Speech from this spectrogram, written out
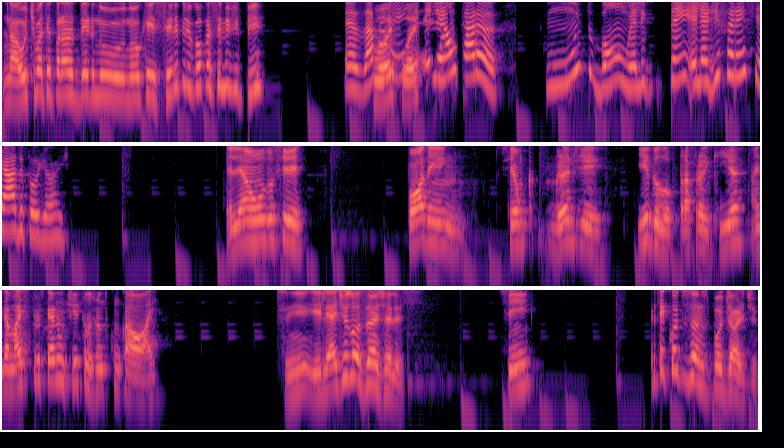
Na última temporada dele no, no OKC, ele brigou pra ser MVP. Exatamente. foi. Ele é um cara muito bom. Ele tem, ele é diferenciado, o Paul George. ele é um dos que podem ser um grande ídolo para a franquia, ainda mais se trouxeram um título junto com o Kawhi. Sim, e ele é de Los Angeles. Sim, Ele tem quantos anos, Paul George?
